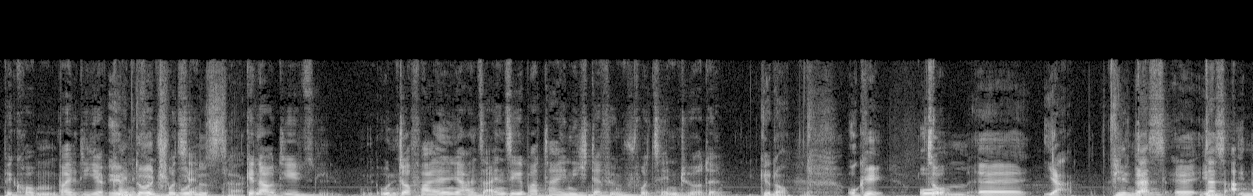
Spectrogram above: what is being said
bekommen, weil die ja Im keine Deutschen 5%, Bundestag. Genau, die unterfallen ja als einzige Partei nicht der 5%-Hürde. Genau. Okay, So. um, äh, ja, vielen Dank Das- äh, in, das- in,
